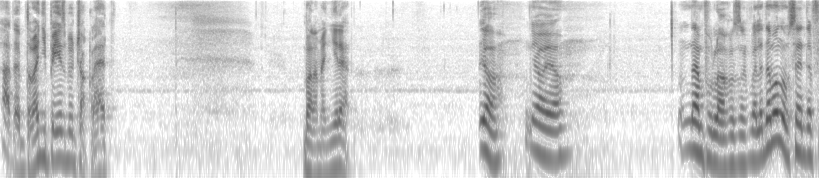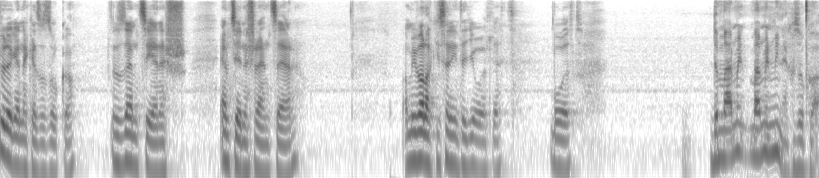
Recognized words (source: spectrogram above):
Hát nem tudom, ennyi pénzből csak lehet. Valamennyire. Ja, ja, ja. Nem foglalkoznak vele, de mondom, szerintem főleg ennek ez az oka. Ez az MCN-es, MCN-es rendszer. Ami valaki szerint egy jó ötlet volt. De már, már minek az oka?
